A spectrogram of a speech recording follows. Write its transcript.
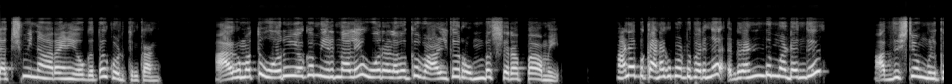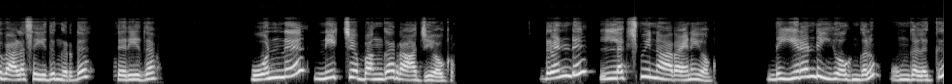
லக்ஷ்மி நாராயண யோகத்தை கொடுத்திருக்காங்க. ஆக மொத்தம் ஒரு யோகம் இருந்தாலே ஓரளவுக்கு வாழ்க்கை ரொம்ப சிறப்பா அமையும். ஆனா இப்ப கணக்கு போட்டு பாருங்க ரெண்டு மடங்கு அதிர்ஷ்டம் உங்களுக்கு வேலை செய்யுதுங்கிறது தெரியுதா? ஒண்ணு நீச்ச பங்க ராஜயோகம். ரெண்டு லக்ஷ்மி நாராயண யோகம். இந்த இரண்டு யோகங்களும் உங்களுக்கு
